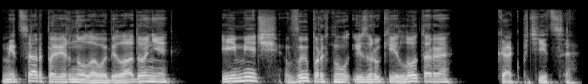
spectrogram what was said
Мицар повернула обе ладони, и меч выпорхнул из руки Лотера, как птица.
